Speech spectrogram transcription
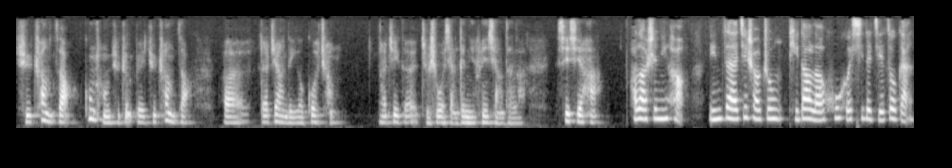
去创造、共同去准备、去创造呃的这样的一个过程。那这个就是我想跟您分享的了，谢谢哈。郝老师您好，您在介绍中提到了呼和吸的节奏感，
